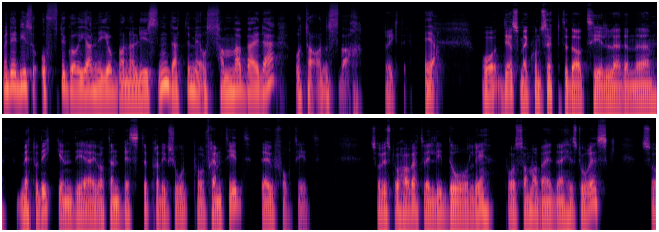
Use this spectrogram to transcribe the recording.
men det er de som ofte går igjen i jobbanalysen, dette med å samarbeide og ta ansvar. Riktig. Ja. Og det som er konseptet da til denne metodikken, det er jo at den beste prediksjon på fremtid, det er jo fortid. Så hvis du har vært veldig dårlig på å samarbeide historisk, så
